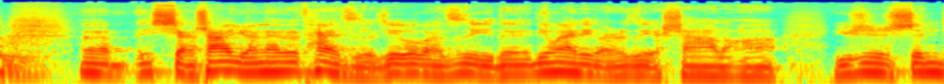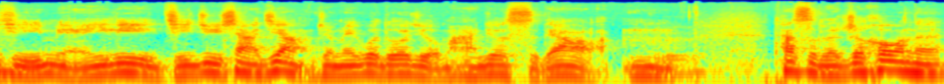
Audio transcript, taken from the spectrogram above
呃，想杀原来的太子，结果把自己的另外这个儿子也杀了啊，于是身体免疫力急剧下降，就没过多久马上就死掉了，嗯。他死了之后呢，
